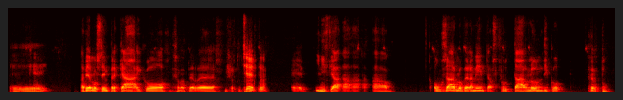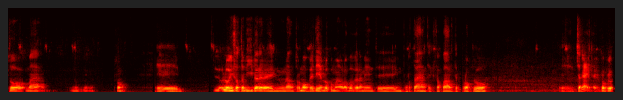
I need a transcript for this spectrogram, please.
Okay. Averlo sempre carico, insomma, per, per tutto certo. Eh, inizia a, a, a, usarlo veramente, a sfruttarlo, non dico per tutto, ma insomma, eh, l'ho iniziato a vivere in un altro modo, vederlo come una roba veramente importante, che fa parte proprio, eh, cioè, è, proprio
